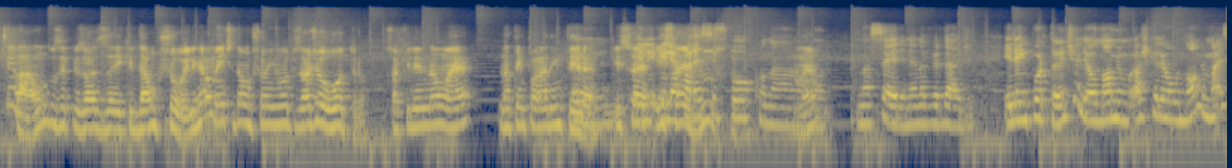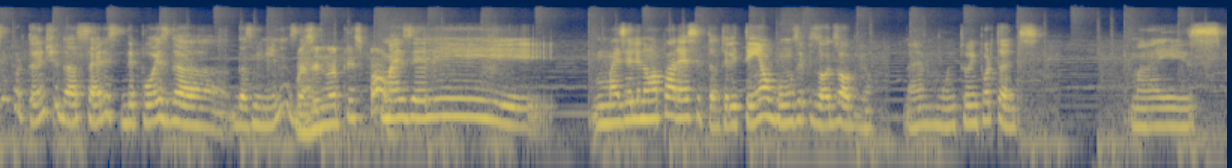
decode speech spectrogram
sei lá, um dos episódios aí que dá um show. Ele realmente dá um show em um episódio ou outro. Só que ele não é na temporada inteira. É, isso é Ele, isso ele é aparece justo, pouco na, né? na, série, né? Na verdade. Ele é importante, ele é o nome. Acho que ele é o nome mais importante da série depois da, das meninas. Mas né? ele não é principal. Mas ele. Mas ele não aparece tanto. Ele tem alguns episódios, óbvio, né? Muito importantes. Mas.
